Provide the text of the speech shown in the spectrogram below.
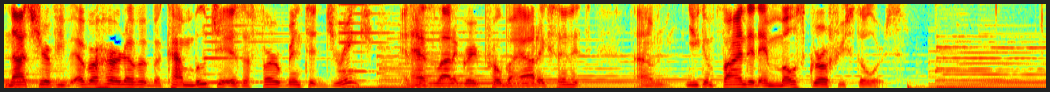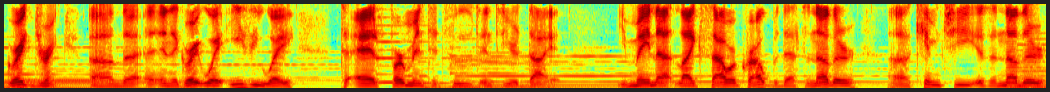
Not sure if you've ever heard of it, but kombucha is a fermented drink. It has a lot of great probiotics in it. Um, you can find it in most grocery stores. Great drink, uh, the, and a great way, easy way to add fermented foods into your diet. You may not like sauerkraut, but that's another. Uh, kimchi is another.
